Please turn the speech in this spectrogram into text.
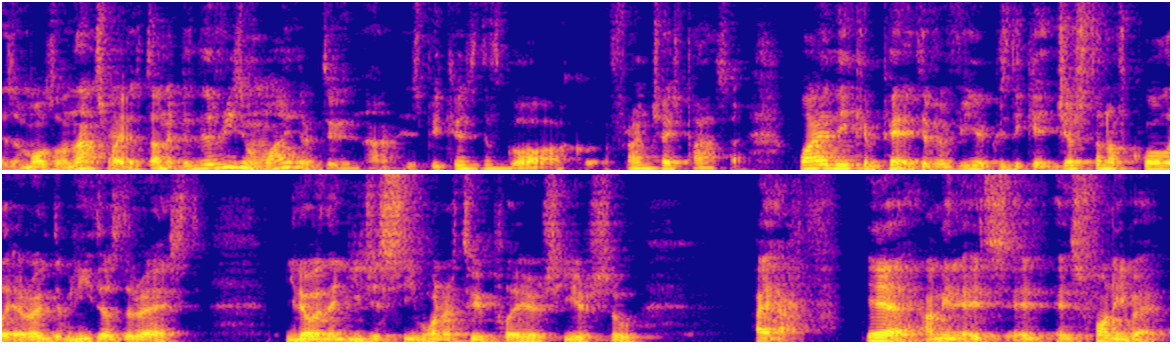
as a model, and that's why they've done it. But the reason why they're doing that is because they've got a, a franchise passer. Why are they competitive every year? Because they get just enough quality around him, and he does the rest. You know, and then you just see one or two players here. So, I yeah, I mean it's it, it's funny, but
